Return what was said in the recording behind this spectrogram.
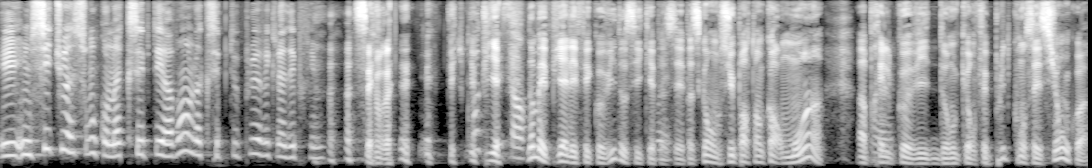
Et une situation qu'on acceptait avant, on l'accepte plus avec la déprime. C'est vrai. Crois que puis, ça. non mais puis il y a l'effet Covid aussi qui est Ouais. passé parce qu'on supporte encore moins après Ouais. le Covid, donc on fait plus de concessions quoi.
